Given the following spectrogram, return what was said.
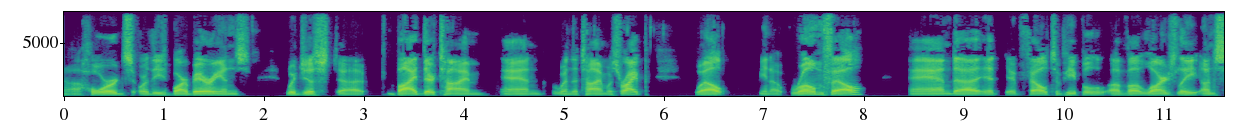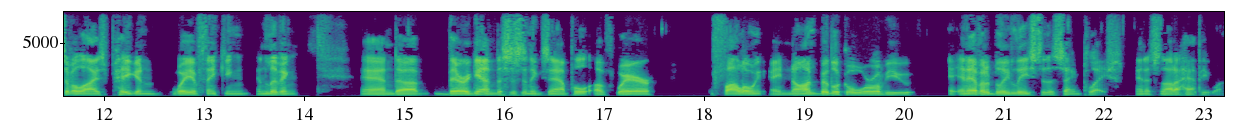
uh, hordes or these barbarians would just uh, bide their time, and when the time was ripe, well, you know, Rome fell, and uh, it, it fell to people of a largely uncivilized pagan way of thinking and living. And uh, there again, this is an example of where following a non-biblical worldview inevitably leads to the same place, and it's not a happy one.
